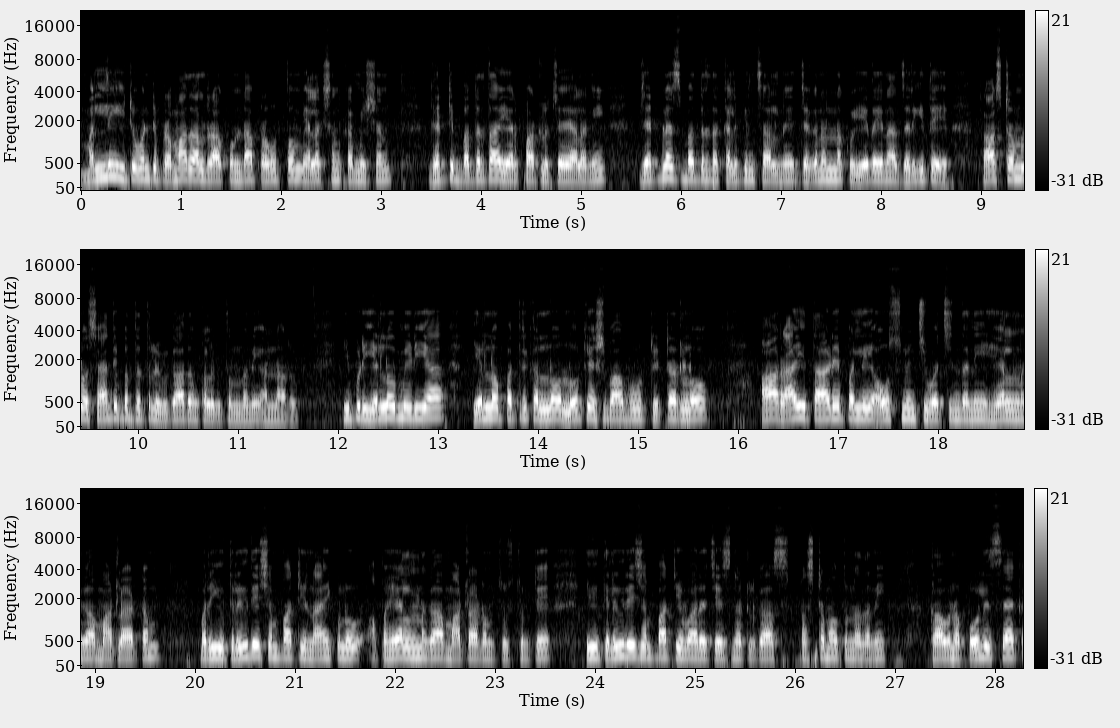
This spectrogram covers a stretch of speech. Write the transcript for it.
మళ్ళీ ఇటువంటి ప్రమాదాలు రాకుండా ప్రభుత్వం ఎలక్షన్ కమిషన్ గట్టి భద్రతా ఏర్పాట్లు చేయాలని జెడ్ ప్లస్ భద్రత కల్పించాలని జగనన్నకు ఏదైనా జరిగితే రాష్ట్రంలో శాంతి భద్రతలు విఘాతం కలుగుతుందని అన్నారు. ఇప్పుడు ఎల్లో మీడియా ఎల్లో పత్రికల్లో లోకేష్ బాబు ట్విట్టర్లో ఆ రాయి తాడేపల్లి హౌస్ నుంచి వచ్చిందని హేళనగా మాట్లాడటం మరియు తెలుగుదేశం పార్టీ నాయకులు అపహేళనగా మాట్లాడడం చూస్తుంటే ఇది తెలుగుదేశం పార్టీ వారే చేసినట్లుగా స్పష్టమవుతున్నదని కావున పోలీస్ శాఖ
